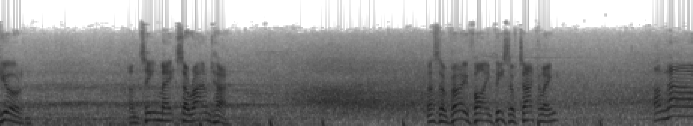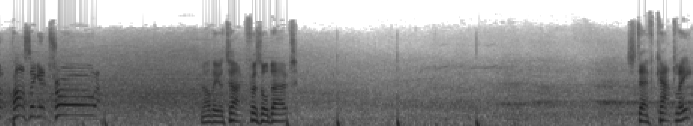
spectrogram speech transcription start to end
Björn. And teammates around her. That's a very fine piece of tackling. And now passing it through. Now the attack fizzled out. Steph Catley.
